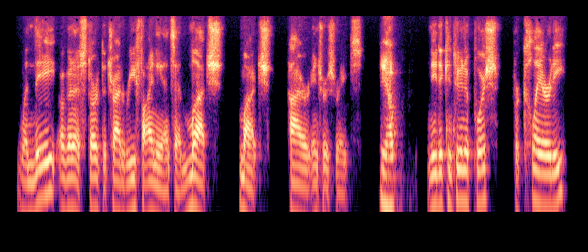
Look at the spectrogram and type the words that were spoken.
when they are going to start to try to refinance at much, much higher interest rates. Yep. Need to continue to push for clarity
